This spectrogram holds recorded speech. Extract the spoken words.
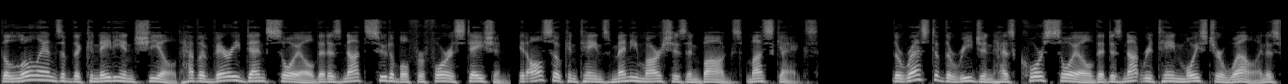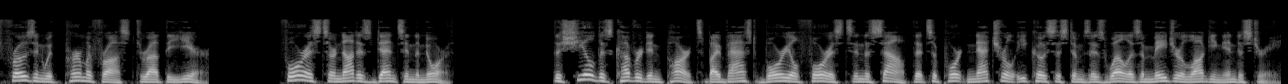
The lowlands of the Canadian Shield have a very dense soil that is not suitable for forestation, it also contains many marshes and bogs muskegs. The rest of the region has coarse soil that does not retain moisture well and is frozen with permafrost throughout the year. Forests are not as dense in the north. The shield is covered in parts by vast boreal forests in the south that support natural ecosystems as well as a major logging industry.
